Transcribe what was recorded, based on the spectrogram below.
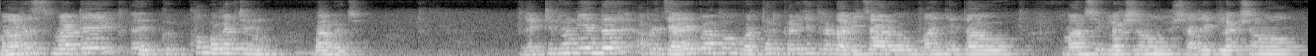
માણસ માટે ખૂબ અગત્યનું બાબત છે. વ્યક્તિત્વની અંદર આપણે જ્યારે પણ આપણું વર્તન કરીએ છીએ ત્યારે આપણા વિચારો, માન્યતાઓ માનસિક લક્ષણો, શારીરિક લક્ષણો,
